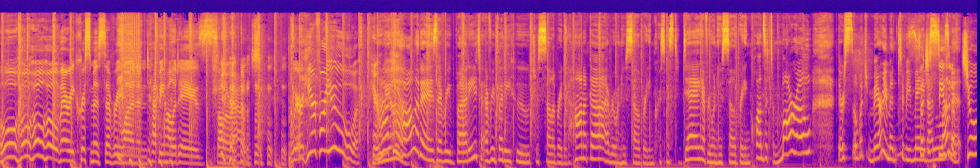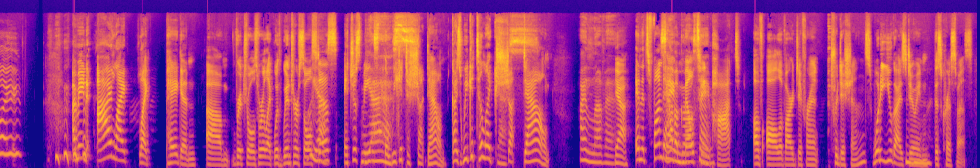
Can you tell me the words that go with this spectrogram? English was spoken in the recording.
Oh, ho, ho, ho. Merry Christmas, everyone, and happy holidays all around. We're here for you. Here Happy we are. Happy holidays, everybody. To everybody who just celebrated Hanukkah, everyone who's celebrating Christmas today, everyone who's celebrating Kwanzaa tomorrow. There's so much merriment to be made. Such a I season of joy. I mean, I like like pagan um rituals where like with winter solstice, it just means that we get to shut down. Guys, we get to like Yes. shut down. I love it. Yeah. And it's fun to have a girl, melting same. pot of all of our different traditions. What are you guys doing Mm-hmm. this Christmas?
